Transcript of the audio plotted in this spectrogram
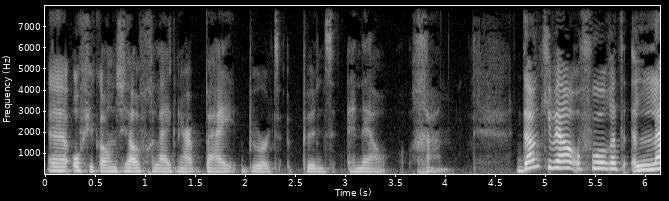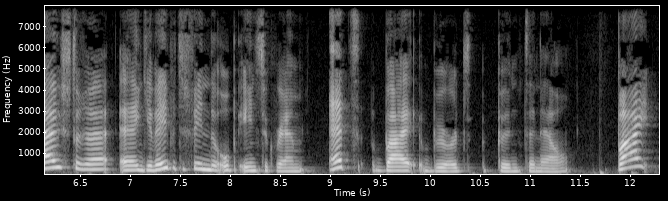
Uh, of je kan zelf gelijk naar bijbeurt.nl gaan. Dankjewel voor het luisteren. En je weet me te vinden op Instagram, bijbeurt.nl. Bye!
